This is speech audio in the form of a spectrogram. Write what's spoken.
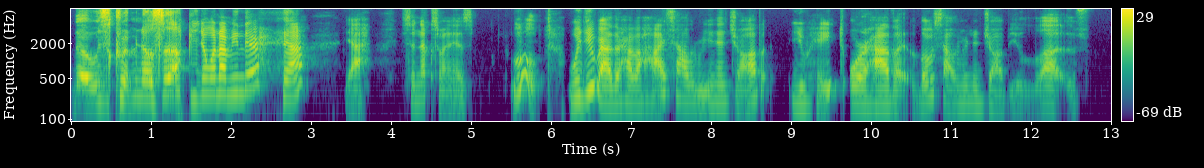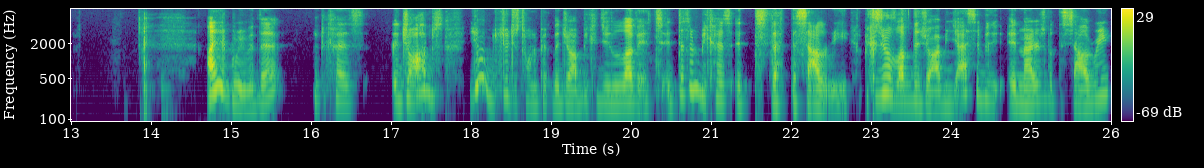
those criminals up. You know what I mean there? Yeah? Yeah. So next one is Ooh, would you rather have a high salary in a job you hate or have a low salary in a job you love? I agree with it because jobs you you just want to pick the job because you love it. It doesn't because it's the, the salary because you love the job. Yes, it, be, it matters about the salary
